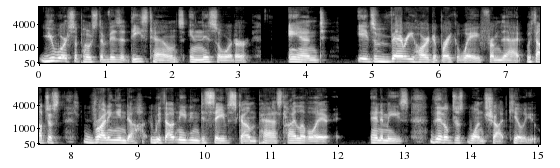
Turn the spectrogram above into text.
you are supposed to visit these towns in this order, and it's very hard to break away from that without just running into, without needing to save scum past high-level enemies that'll just one-shot kill you.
